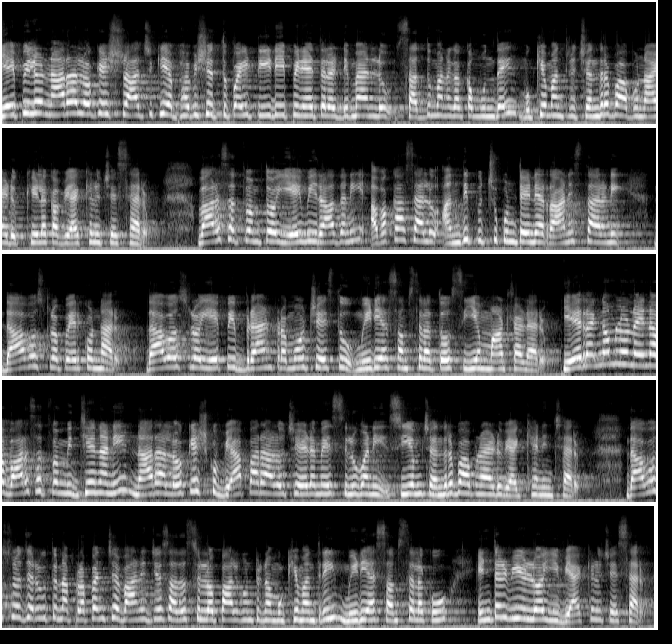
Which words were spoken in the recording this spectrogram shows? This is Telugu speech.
ఏపీలో నారా లోకేష్ రాజకీయ భవిష్యత్తుపై టీడీపీ నేతల డిమాండ్లు సద్దుమనగక ముందే ముఖ్యమంత్రి చంద్రబాబు నాయుడు కీలక వ్యాఖ్యలు చేశారు. వారసత్వంతో ఏమీ రాదని అవకాశాలు అందిపుచ్చుకుంటేనే రాణిస్తారని దావోస్లో పేర్కొన్నారు. దావోస్లో ఏపీ బ్రాండ్ ప్రమోట్ చేస్తూ మీడియా సంస్థలతో సీఎం మాట్లాడారు. ఏ రంగంలోనైనా వారసత్వం ఇచ్చేనని నారా లోకేష్కు వ్యాపారాలు చేయడమే సులువని సీఎం చంద్రబాబు నాయుడు వ్యాఖ్యానించారు. దావోస్లో జరుగుతున్న ప్రపంచ వాణిజ్య సదస్సుల్లో పాల్గొంటున్న ముఖ్యమంత్రి మీడియా సంస్థలకు ఇంటర్వ్యూలో ఈ వ్యాఖ్యలు చేశారు.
